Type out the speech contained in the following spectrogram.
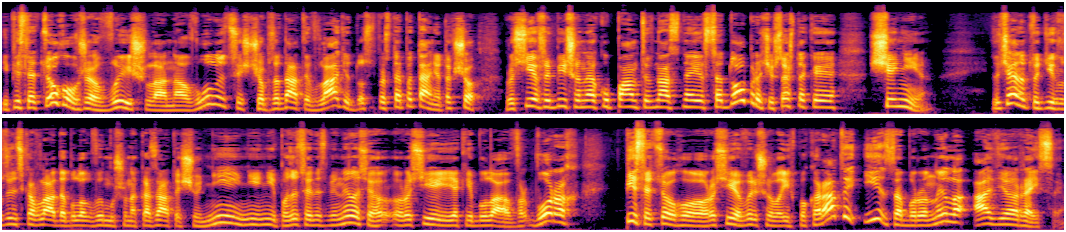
і після цього вже вийшла на вулиці, щоб задати владі досить просте питання: так що Росія вже більше не окупант, і в нас з нею все добре, чи все ж таки ще ні? Звичайно, тоді грузинська влада була вимушена казати, що ні, ні, ні, позиція не змінилася. Росія, як і була ворог. Після цього Росія вирішила їх покарати і заборонила авіарейси.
